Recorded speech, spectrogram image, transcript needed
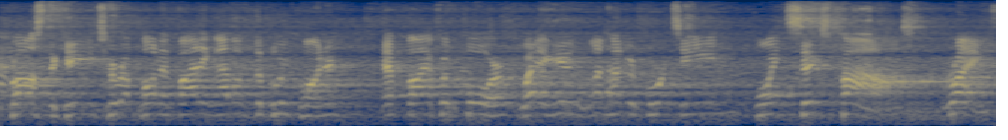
Across the cage, her opponent fighting out of the blue corner at 5 foot 4, weighing in 114.6 pounds, ranked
